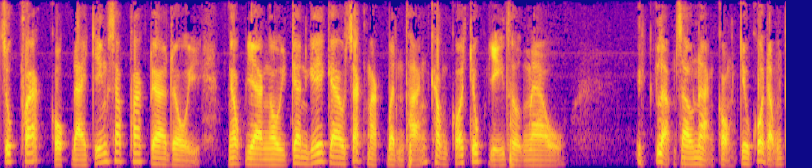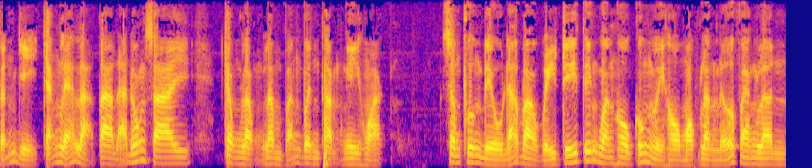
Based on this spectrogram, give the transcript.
xuất phát, cuộc đại chiến sắp phát ra rồi. Ngọc già ngồi trên ghế cao sắc mặt bình thản, không có chút dị thường nào. Làm sao nàng còn chưa có động tĩnh gì, chẳng lẽ là ta đã đoán sai? Trong lòng Lâm Vãn Vinh thầm nghi hoặc. Song phương điều đã vào vị trí tiếng quan hô của người Hồ một lần nữa vang lên,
